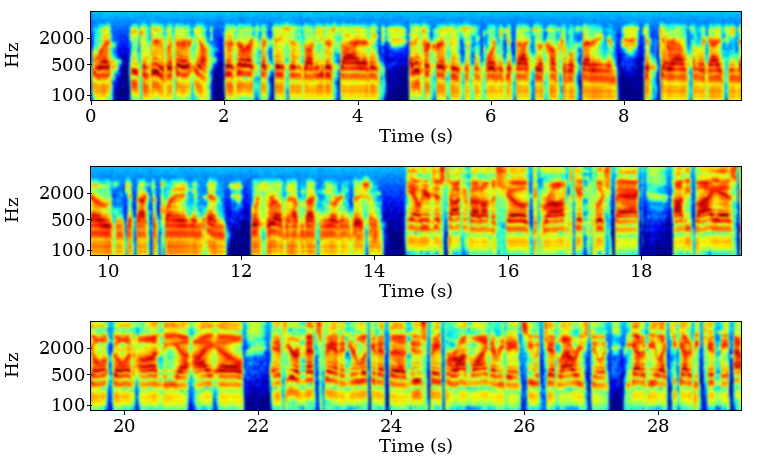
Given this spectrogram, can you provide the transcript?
what he can do. But there, you know, there's no expectations on either side. I think I think for Chris, it was just important to get back to a comfortable setting and get get around some of the guys he knows and get back to playing. And and we're thrilled to have him back in the organization. Yeah, we were just talking about on the show. deGrom's getting pushed back. Javi Baez going going on the uh, IL. And if you're a Mets fan and you're looking at the newspaper online every day and see what Jed Lowrie's doing, you got to be like, you got to be kidding me. How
